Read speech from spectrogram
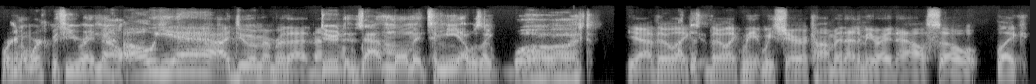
we're gonna work with you right now Oh, yeah. I do remember that now. dude that moment to me i was like what Yeah, they're like just- they're like we we share a common enemy right now, so like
